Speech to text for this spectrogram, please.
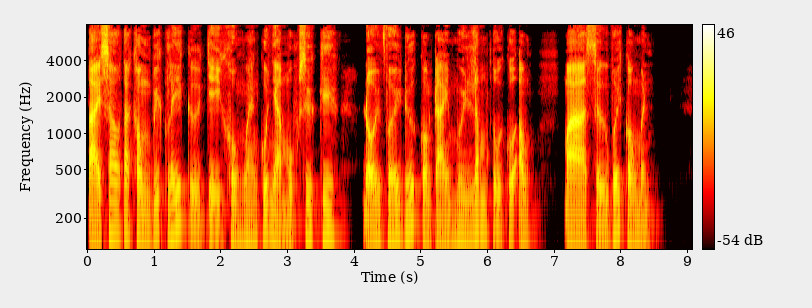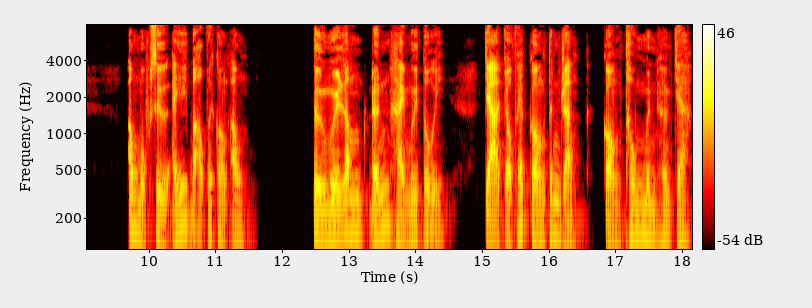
tại sao ta không biết lấy cử chỉ khôn ngoan của nhà mục sư kia đối với đứa con trai 15 tuổi của ông mà xử với con mình? Ông mục sư ấy bảo với con ông, từ 15 đến 20 tuổi, cha cho phép con tin rằng con thông minh hơn cha.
